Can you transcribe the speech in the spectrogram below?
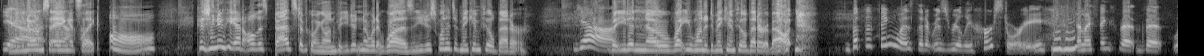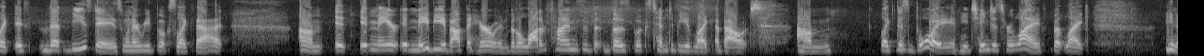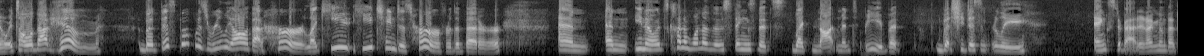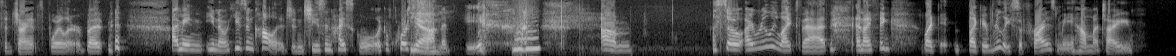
yeah you know what I'm saying? yeah. It's like, oh, because you knew he had all this bad stuff going on, but you didn't know what it was, and you just wanted to make him feel better, yeah but you didn't know what you wanted to make him feel better about. But the thing was that it was really her story, and I think that that like if that these days when I read books like that, um, it it may or it may be about the heroine, but a lot of times th- those books tend to be like about um, like this boy and he changes her life, but like you know it's all about him. But this book was really all about her. Like he he changes her for the better and and you know it's kind of one of those things that's like not meant to be but but she doesn't really angst about it. I know that's a giant spoiler but i mean you know he's in college and she's in high school. Like of course Yeah. it's not meant to be. Um so i really liked that and i think like it, like it really surprised me how much i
